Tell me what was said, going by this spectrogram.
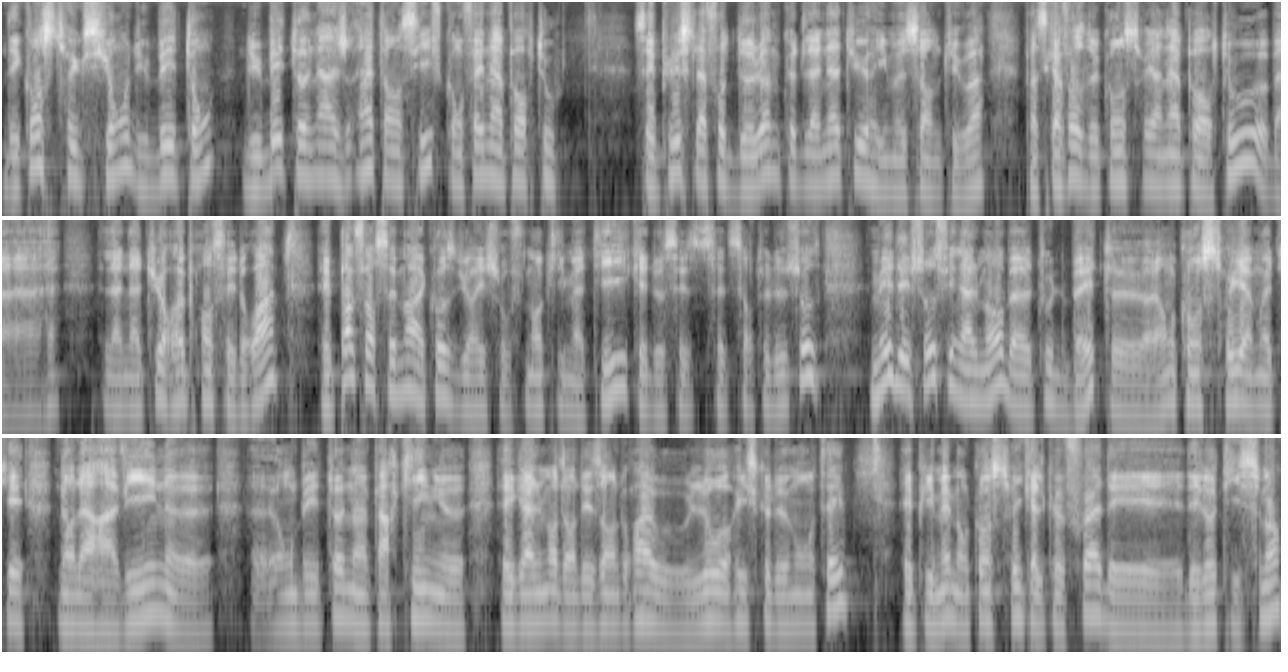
des constructions, du béton, du bétonnage intensif qu'on fait n'importe où c'est plus la faute de l'homme que de la nature, il me semble, tu vois. Parce qu'à force de construire n'importe où, bah, la nature reprend ses droits, et pas forcément à cause du réchauffement climatique et de cette sorte de choses, mais des choses finalement bah, toutes bêtes. Euh, on construit à moitié dans la ravine, euh, euh, on bétonne un parking également dans des endroits où l'eau risque de monter, et puis même on construit quelquefois des, des lotissements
